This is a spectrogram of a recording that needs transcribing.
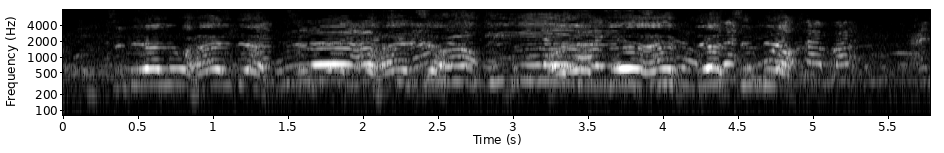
في السمية الوهايدة السمية الوهايدة الله هكذا السمية يعتبر عن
